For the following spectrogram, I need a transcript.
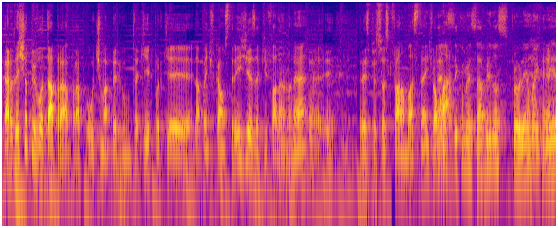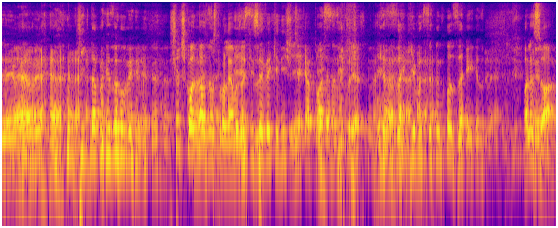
Cara, deixa eu pivotar para a última pergunta aqui, porque dá para a gente ficar uns três dias aqui falando, né? Três pessoas que falam bastante, vamos é, lá. Se você começar a abrir nossos problemas aqui, é. o que, que, dá para resolver. Deixa eu te contar Não, os meus problemas aqui, você vê que nicho tinha que atuar dentro da empresa. Esses aqui você não consegue resolver. Olha só,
